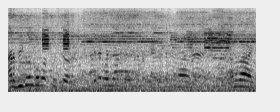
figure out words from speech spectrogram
আর বিকল্প পথ খুঁজতে হবে। ভাই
